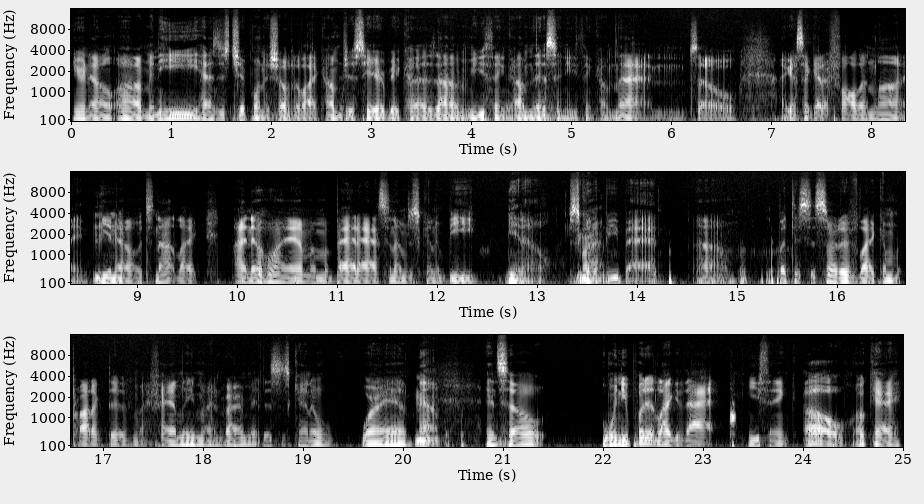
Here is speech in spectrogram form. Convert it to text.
you know um and he has his chip on his shoulder like i'm just here because um you think i'm this and you think i'm that and so i guess i gotta fall in line you Mhm. know it's not like i know who i am i'm a badass and i'm just gonna be you know just gonna Right. be bad um but this is sort of like i'm a product of my family my environment this is kind of where i am Yeah. and so when you put it like that, you think, oh, okay,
